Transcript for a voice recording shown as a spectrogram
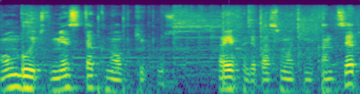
Он будет вместо кнопки пуск. Поехали посмотрим концепт.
